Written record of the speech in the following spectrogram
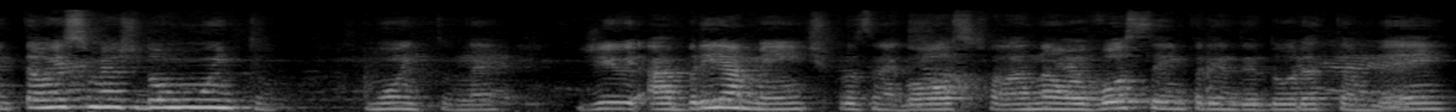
Então isso me ajudou muito, muito, né? De abrir a mente para os negócios, falar não, eu vou ser empreendedora também,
